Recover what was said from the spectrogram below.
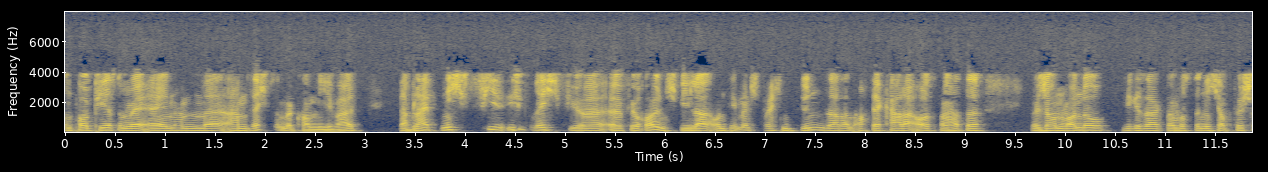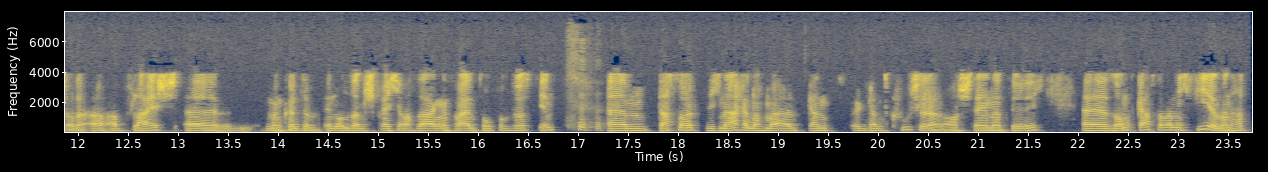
Und Paul Pierce und Ray Allen haben, äh, haben 16 bekommen jeweils. Da bleibt nicht viel übrig für, äh, für Rollenspieler und dementsprechend dünn sah dann auch der Kader aus. Man hatte John Rondo, wie gesagt, man wusste nicht, ob Fisch oder äh, ob Fleisch. Äh, man könnte in unserem Sprech auch sagen, es war ein Tofu-Würstchen. ähm, das sollte sich nachher nochmal als ganz, ganz crucial herausstellen natürlich. Äh, sonst gab es aber nicht viel. Man hat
